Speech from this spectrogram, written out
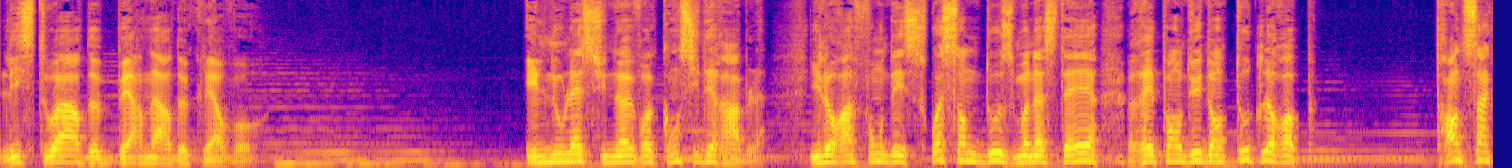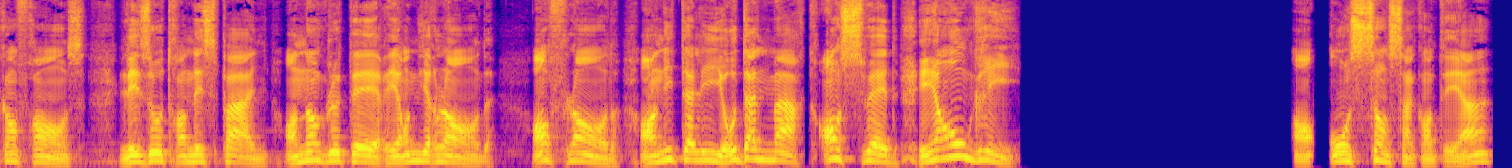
l'histoire de Bernard de Clairvaux. Il nous laisse une œuvre considérable. Il aura fondé 72 monastères répandus dans toute l'Europe. 35 en France, les autres en Espagne, en Angleterre et en Irlande, en Flandre, en Italie, au Danemark, en Suède et en Hongrie. En 1151,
